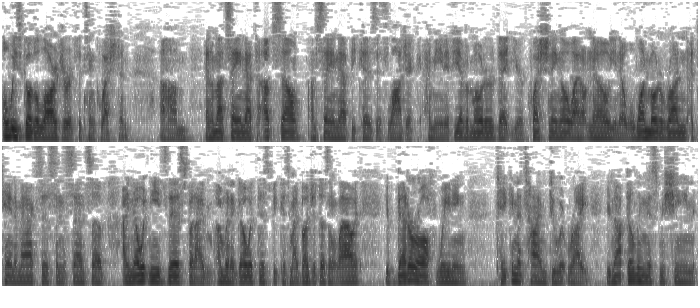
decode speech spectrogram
always go the larger if it's in question. Um, and I'm not saying that to upsell. I'm saying that because it's logic. I mean, if you have a motor that you're questioning, oh, I don't know, you know, will one motor run a tandem axis in the sense of, I know it needs this, but I'm, I'm going to go with this because my budget doesn't allow it. You're better off waiting, taking the time, do it right. You're not building this machine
